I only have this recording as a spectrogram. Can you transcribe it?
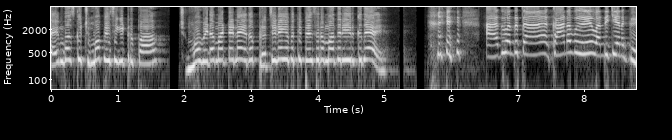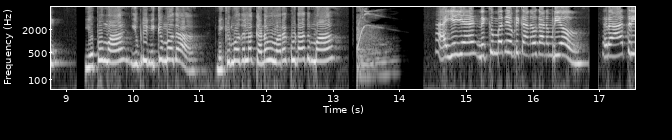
டைம் பாஸ்க்கு சும்மா பேசிக்கிட்டு இருப்பா? சும்மா விட மாட்டேன்னா ஏதோ பிரச்சனைய பத்தி பேசுற மாதிரி இருக்குதே. அது வந்து தான் கனவு வந்துச்சு எனக்கு. எப்பமா? இப்படி நிக்கும் போதா நிக்கும் போதெல்லாம் கனவு வரக்கூடாதுமா? ஐயய்ய நிக்கும் போது எப்படி கனவு காண முடியும்? ராத்திரி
